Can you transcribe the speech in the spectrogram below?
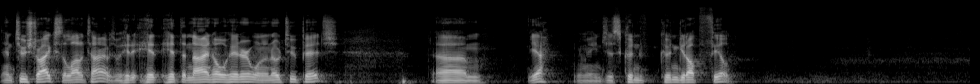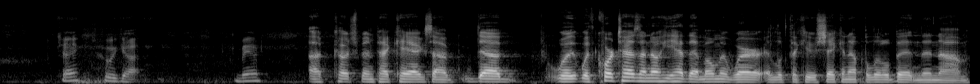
and two strikes. A lot of times we hit hit hit the nine-hole hitter on an 0-2 pitch. Um, yeah, I mean, just couldn't couldn't get off the field. Okay, who we got? Ben? Uh, Coach Ben Peck Kags, uh, the, with, with Cortez, I know he had that moment where it looked like he was shaking up a little bit, and then um,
